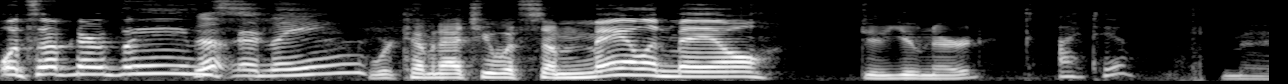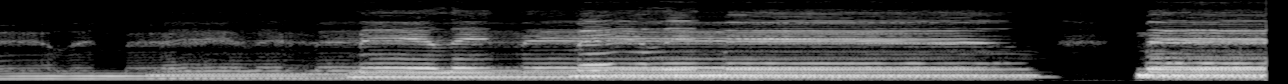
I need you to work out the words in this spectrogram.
What's up, nerdlings? What's up, nerdlings? We're coming at you with some mail and mail. Do you nerd? I do. Mail in mail. Mail in mail. Mail in mail. Mail in mail. Mail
